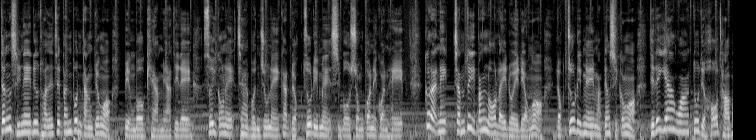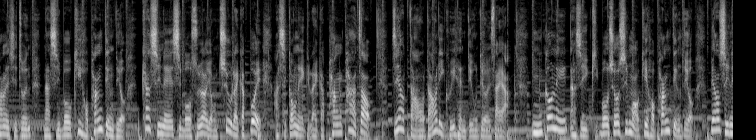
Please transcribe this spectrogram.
当时呢流传的这版本当中哦，并无刻名的咧，所以讲呢，这文章呢，甲陆主任呢是无相关的关系。过来呢，针对网络内内容哦，陆主任呢嘛表示讲哦，伫咧野外拄着虎头蜂的时阵，若是无去互蜂叮着。确实呢是无需要用手来甲背，也是讲呢来甲拍拍走，只要豆豆离开现场就会使啊。毋过呢，若是无小心哦，去互蜂叮着，表示呢，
